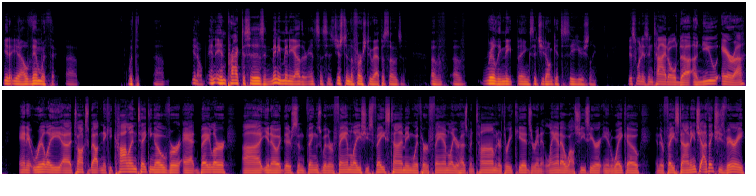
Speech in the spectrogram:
you know, you know them with the uh, with the um, you know in in practices and many many other instances, just in the first two episodes of of of really neat things that you don't get to see usually. This one is entitled uh, "A New Era." and it really uh, talks about Nicki Collen taking over at Baylor. Uh, you know, there's some things with her family. She's FaceTiming with her family. Her husband Tom and her three kids are in Atlanta while she's here in Waco, and they're FaceTiming. And she, I think she's very,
